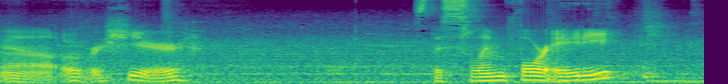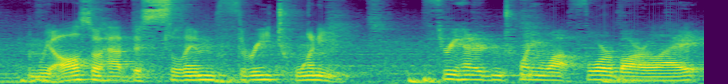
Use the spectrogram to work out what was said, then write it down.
Now over here, it's the Slim 480. And we also have the Slim 320, 320 watt four bar light.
